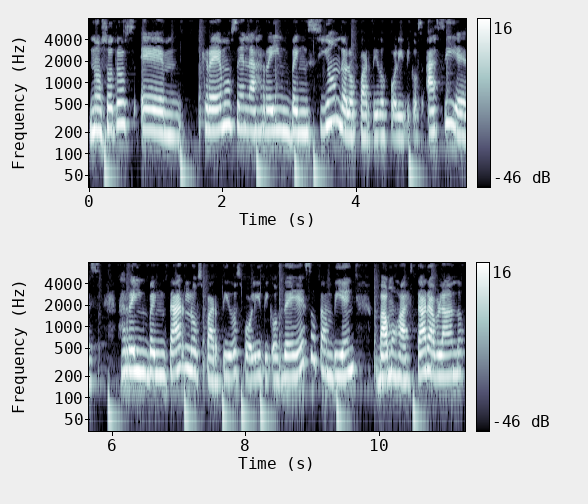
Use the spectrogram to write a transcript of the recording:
Nosotros eh, creemos en la reinvención de los partidos políticos. Así es, reinventar los partidos políticos. De eso también vamos a estar hablando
